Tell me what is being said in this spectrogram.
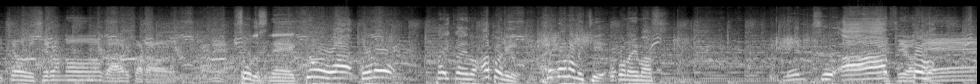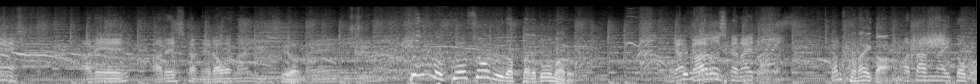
一応後ろのがあるからですかねそうですね、今日はこの大会の後に小物道行います。メンツ、あーですよっと、ねあれあれしか狙わないですよね。剣の強勝竜だったらどうなる？いやガードしかないと思います。なるしかないか。当たんないと思う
